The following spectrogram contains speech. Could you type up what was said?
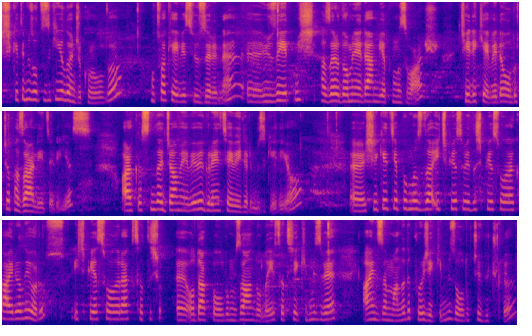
Şirketimiz 32 yıl önce kuruldu. Mutfak evyesi üzerine e, %70 pazarı domine eden bir yapımız var. Çelik evyede oldukça pazar lideriyiz. Arkasında cam evi ve granit evlerimiz geliyor. Ee, Şirket yapımızda iç piyasa ve dış piyasa olarak ayrılıyoruz. İç piyasa olarak satış e, odaklı olduğumuzdan dolayı satış ekibimiz ve aynı zamanda da proje ekibimiz oldukça güçlü.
